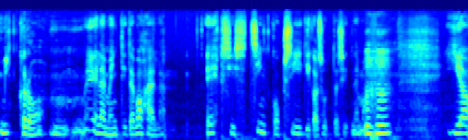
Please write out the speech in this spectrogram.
mikroelementide vahele ehk siis tsinkoksiidi kasutasid nemad mm. -hmm. ja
